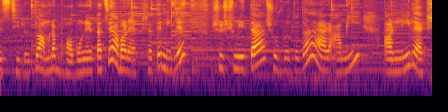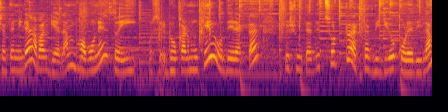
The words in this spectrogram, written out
এসেছিল। তো আমরা ভবনের কাছে আবার একসাথে মিলে সুস্মিতা সুব্রতদা আর আমি আর নীল একসাথে মিলে আবার গেলাম ভবনে। তো এই ঢোকার মুখেই ওদের একটা, সুস্মিতাদের ছোট্ট একটা ভিডিও করে দিলাম।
